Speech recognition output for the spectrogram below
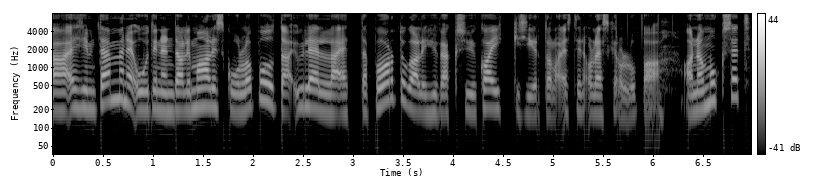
Äh, esim. tämmöinen uutinen, tämä oli maaliskuun lopulta Ylellä, että Portugali hyväksyy kaikki siirtolaisten oleskelulupa-anomukset.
